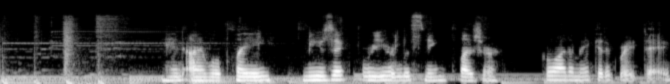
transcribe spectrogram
And I will play music for your listening pleasure. Go out and make it a great day.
